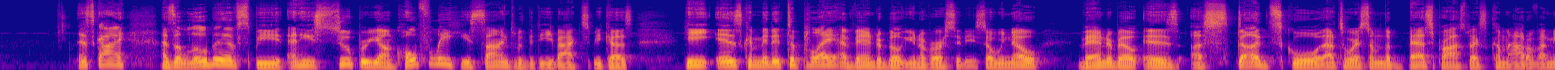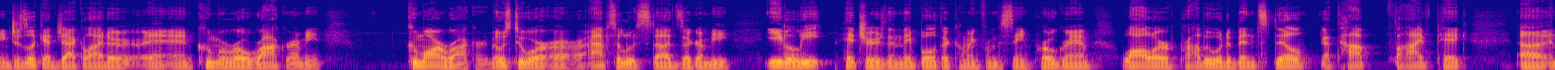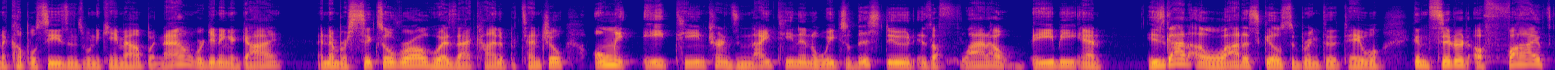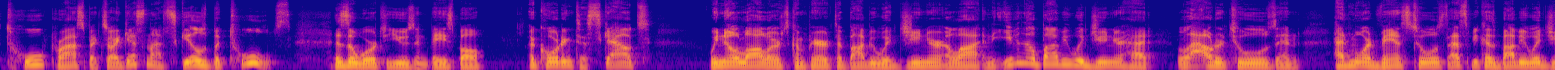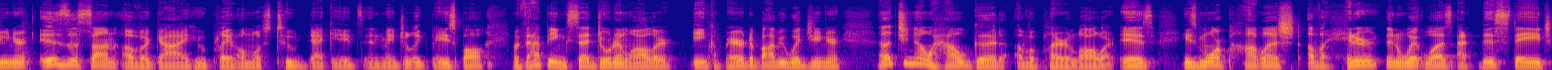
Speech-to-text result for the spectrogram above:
this guy has a little bit of speed and he's super young. Hopefully, he signs with the D backs because he is committed to play at Vanderbilt University. So we know Vanderbilt is a stud school. That's where some of the best prospects come out of. I mean, just look at Jack Leiter and, and Kumaro Rocker. I mean, Kumar Rocker. Those two are, are, are absolute studs. They're going to be elite pitchers, and they both are coming from the same program. Lawlar probably would have been still a top five pick uh, in a couple seasons when he came out. But now we're getting a guy at number six overall who has that kind of potential. Only 18, turns 19 in a week. So this dude is a flat out baby and he's got a lot of skills to bring to the table. Considered a five tool prospect. So I guess not skills, but tools is the word to use in baseball. According to scouts, we know Lawlar's compared to Bobby Witt Jr. a lot. And even though Bobby Witt Jr. had louder tools and had more advanced tools. That's because Bobby Witt Jr. is the son of a guy who played almost two decades in Major League Baseball. With that being said, Jordan Lawlar being compared to Bobby Witt Jr., it lets you know how good of a player Lawlar is. He's more polished of a hitter than Witt was at this stage.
